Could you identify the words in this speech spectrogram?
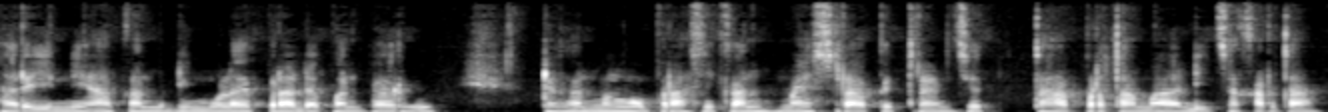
hari ini akan dimulai peradaban baru dengan mengoperasikan Mass Rapid Transit tahap pertama di Jakarta.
